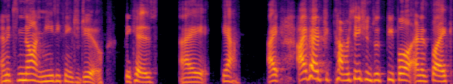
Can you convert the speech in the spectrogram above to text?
and it's not an easy thing to do because I, yeah, I I've had conversations with people and it's like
